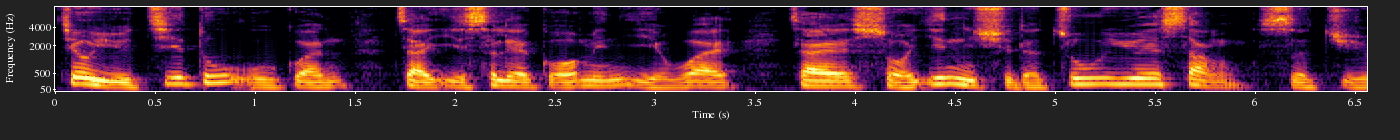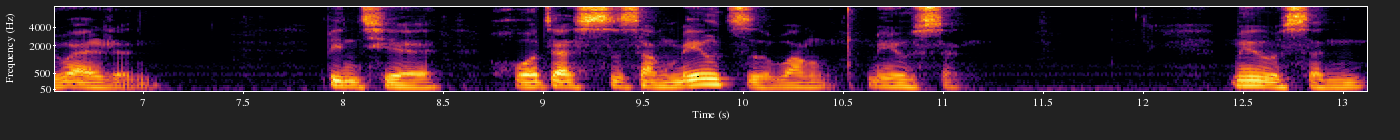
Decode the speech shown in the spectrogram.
就与基督无关，在以色列国民以外，在所应许的诸约上是局外人。并且活在世上没有指望，没有神，没有神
